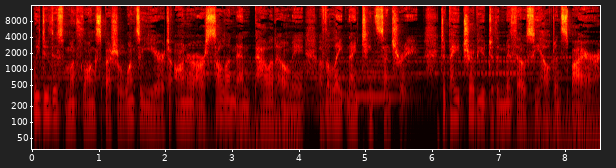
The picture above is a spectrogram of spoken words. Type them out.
we do this month long special once a year to honor our sullen and pallid homie of the late 19th century, to pay tribute to the mythos he helped inspire,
